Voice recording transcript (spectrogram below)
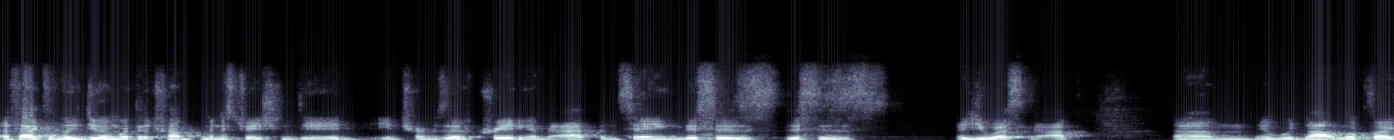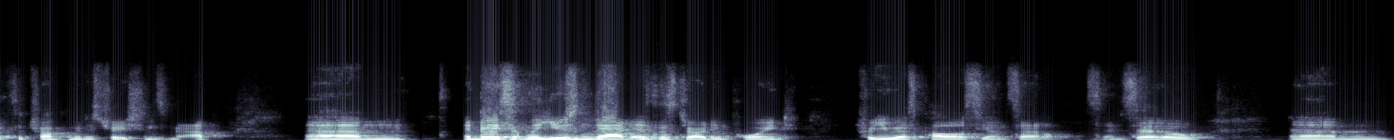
effectively doing what the Trump administration did in terms of creating a map and saying this is this is a U.S. map. Um, it would not look like the Trump administration's map, um, and basically using that as the starting point for U.S. policy on settlements. And so, um,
